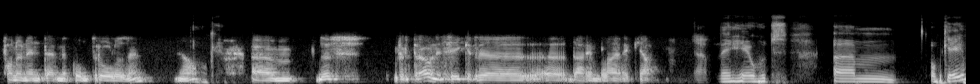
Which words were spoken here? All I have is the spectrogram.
van hun interne controles. Hè. Ja. Okay. Um, dus vertrouwen is zeker uh, uh, daarin belangrijk, ja. Ja, nee, heel goed. Ehm, oké,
